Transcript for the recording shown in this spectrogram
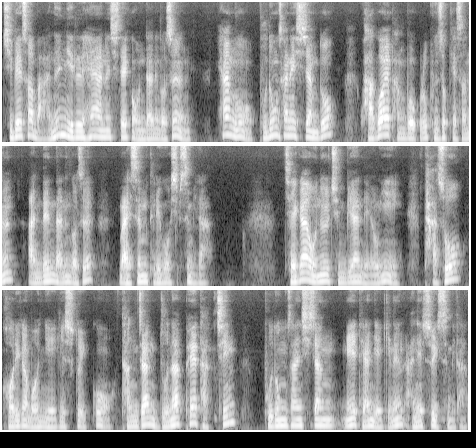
집에서 많은 일을 해야 하는 시대가 온다는 것은 향후 부동산의 시장도 과거의 방법으로 분석해서는 안 된다는 것을 말씀드리고 싶습니다. 제가 오늘 준비한 내용이 다소 거리가 먼 얘기일 수도 있고 당장 눈앞에 닥친 부동산 시장에 대한 얘기는 아닐 수 있습니다.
